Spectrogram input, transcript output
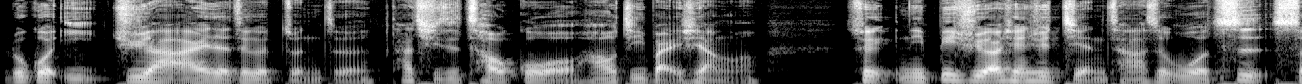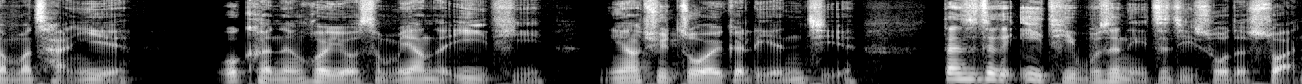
如果以 GRI 的这个准则，它其实超过好几百项哦，所以你必须要先去检查是我是什么产业，我可能会有什么样的议题，你要去做一个连接。但是这个议题不是你自己说的算，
